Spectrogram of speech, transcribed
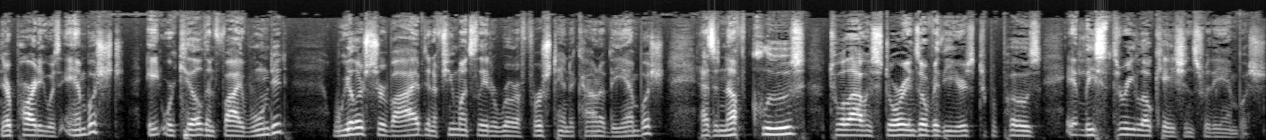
Their party was ambushed, eight were killed and five wounded. Wheeler survived and a few months later wrote a first hand account of the ambush. It has enough clues to allow historians over the years to propose at least three locations for the ambush.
